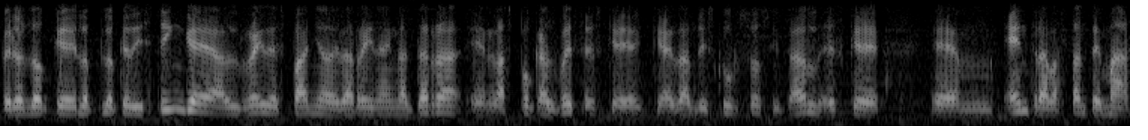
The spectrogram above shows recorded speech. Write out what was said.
pero lo que lo, que distingue al rey de España de la reina de Inglaterra en las pocas veces que, que dan discursos y tal es que em, entra bastante más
